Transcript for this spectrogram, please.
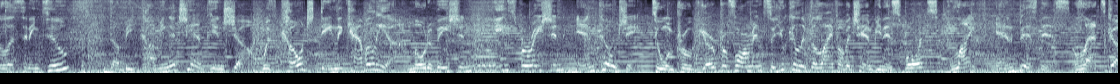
listening to the Becoming a Champion Show with Coach Dana Cavalier. Motivation, inspiration, and coaching to improve your performance so you can live the life of a champion in sports, life, and business. Let's go.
